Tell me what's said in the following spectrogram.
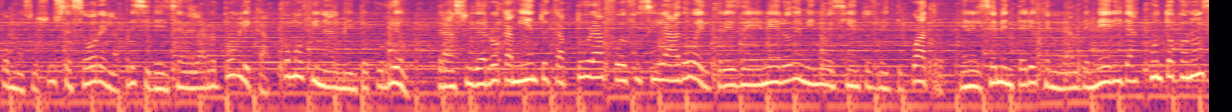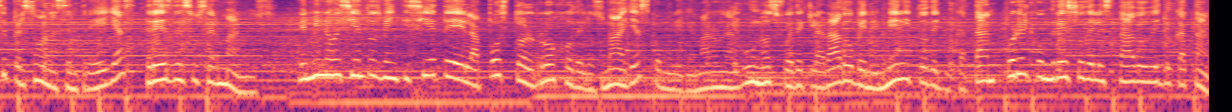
como su sucesor en la presidencia de la República, como finalmente ocurrió. Tras su derrocamiento y captura, fue fusilado el 3 de enero de 1924 en el Cementerio General de Mérida junto con 11 personas, entre ellas tres de sus hermanos. En 1927 el apóstol rojo de los mayas, como le llamaron algunos, fue declarado benemérito de Yucatán por el Congreso del Estado de Yucatán.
